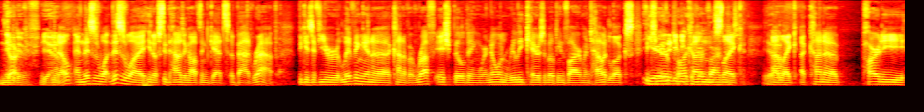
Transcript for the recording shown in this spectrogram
Negative, dark. yeah. You know, and this is why this is why you know student housing often gets a bad rap because if you're living in a kind of a rough-ish building where no one really cares about the environment, how it looks, the You're community your becomes like Yeah. a, like a kind of party,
